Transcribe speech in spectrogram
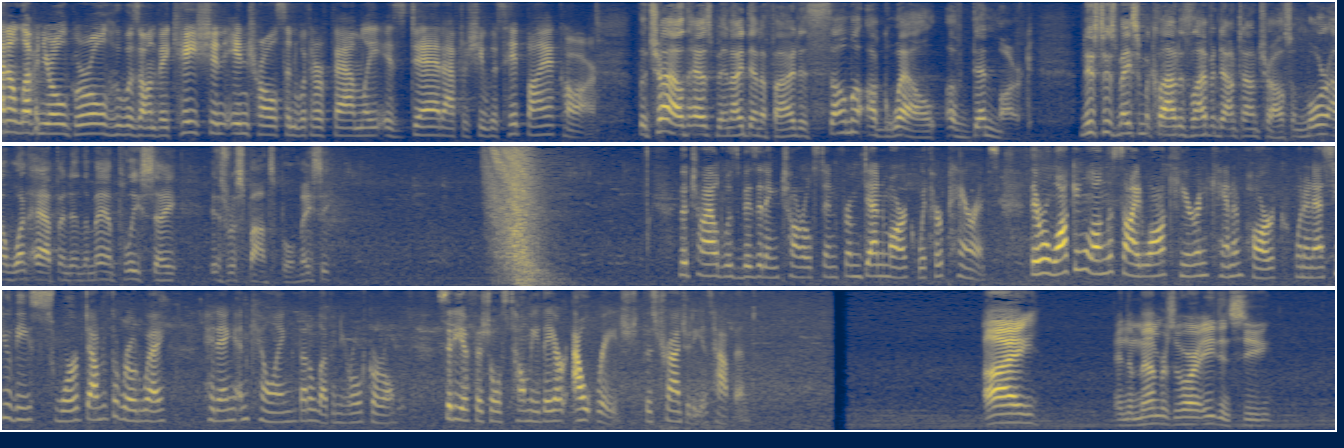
An 11-year-old girl who was on vacation in Charleston with her family is dead after she was hit by a car. The child has been identified as Selma Aguel of Denmark. News 2's Macy McLeod is live in downtown Charleston. More on what happened and the man police say is responsible. Macy? The child was visiting Charleston from Denmark with her parents. They were walking along the sidewalk here in Cannon Park when an SUV swerved out of the roadway hitting and killing that 11 year old girl. City officials tell me they are outraged this tragedy has happened. I and the members of our agency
